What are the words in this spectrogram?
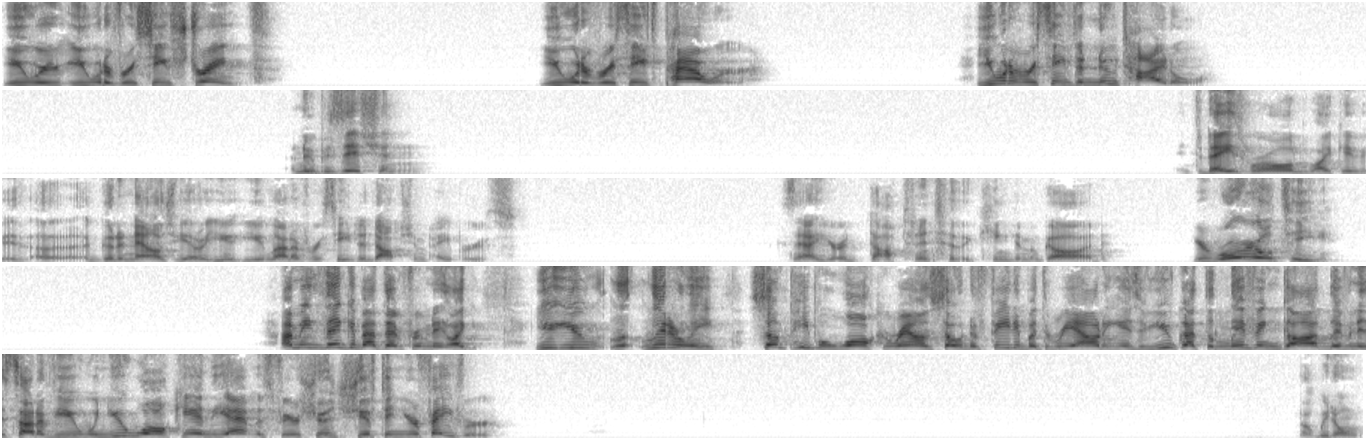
You were you would have received strength. You would have received power. You would have received a new title a new position. In today's world, like uh, a good analogy, you, you might have received adoption papers. Because now you're adopted into the kingdom of God. You're royalty. I mean, think about that for a minute. Like, you, you literally, some people walk around so defeated, but the reality is, if you've got the living God living inside of you, when you walk in, the atmosphere should shift in your favor. But we don't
